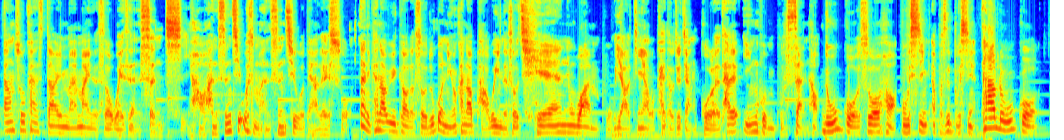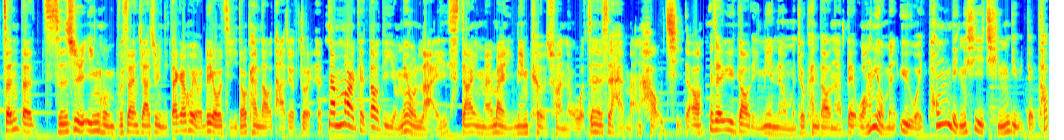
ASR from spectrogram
当初看 Star in My Mind 的时候，我也是很生气，好，很生气。为什么很生气？我等下再说。那你看到预告的时候，如果你又看到 Pawin 的时候，千万不要惊讶。我开头就讲过了，他的阴魂不散。哈，如果说哈不幸啊，不是不幸，他如果真的持续阴魂不散下去，你大概会有六集都看到他就对了。那 Mark 到底有没有来《Star in My My》里面客串呢？我真的是还蛮好奇的哦。那在预告里面呢，我们就看到呢，被网友们誉为通灵系情侣的 Cup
